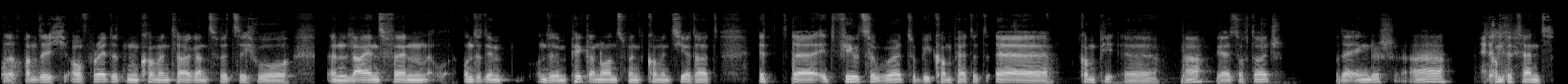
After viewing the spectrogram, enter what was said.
Da fand ich auf Reddit einen Kommentar ganz witzig, wo ein Lions-Fan unter dem unter dem Pick-Announcement kommentiert hat, it, uh, it feels so weird to be competitive, äh, compi äh, na, wie heißt es auf Deutsch? Oder Englisch? Ah, kompetent.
